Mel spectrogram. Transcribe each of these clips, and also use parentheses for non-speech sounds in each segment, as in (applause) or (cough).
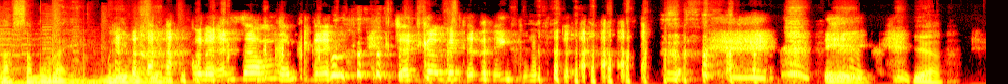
Last Samurai Malay version. (laughs) Aku dah asam Aku dah cakap aku tak nak ikut (laughs) Eh yeah.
